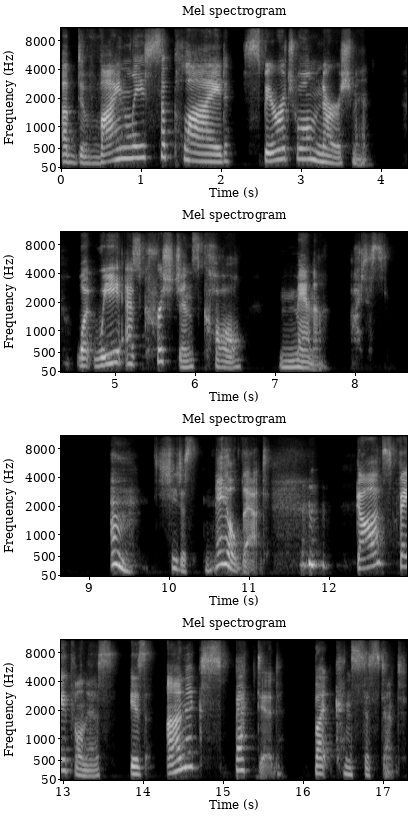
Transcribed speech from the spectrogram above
of divinely supplied spiritual nourishment, what we as Christians call manna. I just, mm, she just nailed that. God's faithfulness is unexpected, but consistent.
